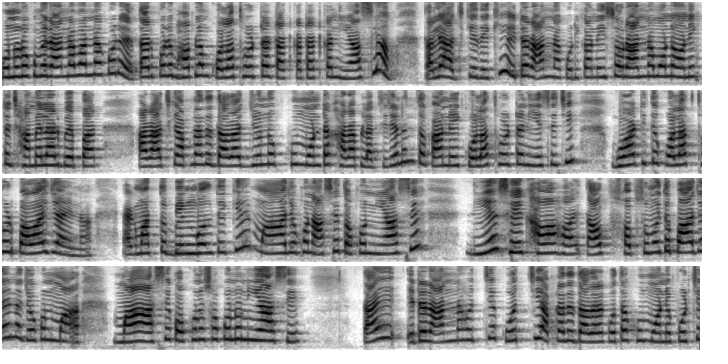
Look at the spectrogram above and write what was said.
কোনো রকমের রান্না বান্না করে, তারপরে ভাবলাম কলা থোড়টা টাটকা টাটকা নিয়ে আসলাম, তাহলে আজকে দেখি এটা রান্না করি, কারণ এইসব রান্না মনে অনেকটা ঝামেলার ব্যাপার। আর আজকে আপনাদের দাদার জন্য খুব মনটা খারাপ লাগছে, জানেন তো? কারণ এই কলা থোড়টা নিয়ে এসেছি, গুয়াহাটিতে কলার থোড় পাওয়াই যায় না। একমাত্র বেঙ্গল থেকে মা যখন আসে তখন নিয়ে আসে নিয়ে সেই খাওয়া হয়। তাও সব সময় তো পাওয়া যায় না যখন মা মা আসে কখনো সখনো নিয়ে আসে। তাই এটা রান্না হচ্ছে করছি। আপনাদের দাদার কথা খুব মনে পড়ছে,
